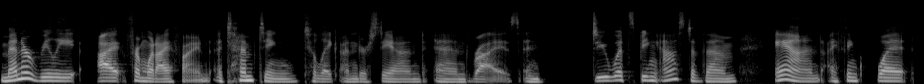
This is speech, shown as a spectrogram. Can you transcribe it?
men are really, I from what I find, attempting to like understand and rise and do what's being asked of them. And I think what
